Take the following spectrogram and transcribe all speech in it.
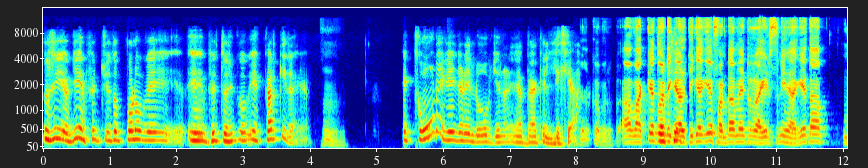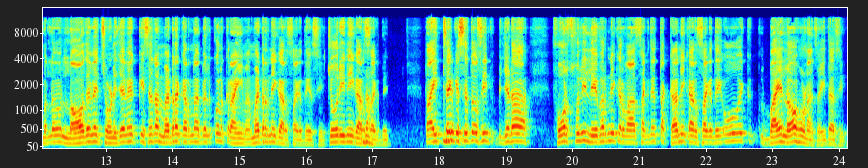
ਤੁਸੀਂ ਅਗੇਨ ਫਿਰ ਜਦੋਂ ਪੜੋਗੇ ਇਹ ਫਿਰ ਤੁਸੀਂ ਇਹ ਕਰ ਕੀ ਰਹੇ ਆ ਹੂੰ ਇਹ ਕੌਣ ਹੈਗੇ ਜਿਹੜੇ ਲੋਕ ਜਿਨ੍ਹਾਂ ਨੇ ਬਹਿ ਕੇ ਲਿਖਿਆ ਬਿਲਕੁਲ ਬਿਲਕੁਲ ਆ ਵਾਕਿਆ ਤੁਹਾਡੀ ਗੱਲ ਠੀਕ ਹੈ ਕਿ ਫੰਡਾਮੈਂਟਲ ਰਾਈਟਸ ਨਹੀਂ ਹੈਗੇ ਤਾਂ ਮਤਲਬ ਲਾਅ ਦੇ ਵਿੱਚ ਹੋਣੇ ਜਿਵੇਂ ਕਿਸੇ ਦਾ ਮਰਡਰ ਕਰਨਾ ਬਿਲਕੁਲ ਕ੍ਰਾਈਮ ਹੈ ਮਰਡਰ ਨਹੀਂ ਕਰ ਸਕਦੇ ਅਸੀਂ ਚੋਰੀ ਨਹੀਂ ਕਰ। ਸਕਦੇ ਤਾਂ ਇੱਥੇ। ਕਿਸੇ ਤੋਂ ਅਸੀਂ ਜਿਹੜਾ ਫੋਰਸਫੁਲੀ ਲੇਬਰ ਨਹੀਂ ਕਰਵਾ ਸਕਦੇ ਧੱਕਾ ਨਹੀਂ ਕਰ ਸਕਦੇ ਉਹ ਇੱਕ ਬਾਈ ਲਾਅ ਹੋਣਾ ਚਾਹੀਦਾ ਸੀ।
